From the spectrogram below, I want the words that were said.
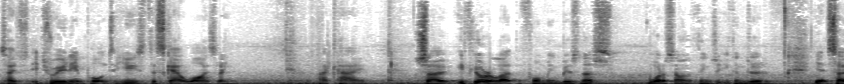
So, it's, it's really important to use the scale wisely. Okay. So if you're a low performing business, what are some of the things that you can do? Yeah, so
